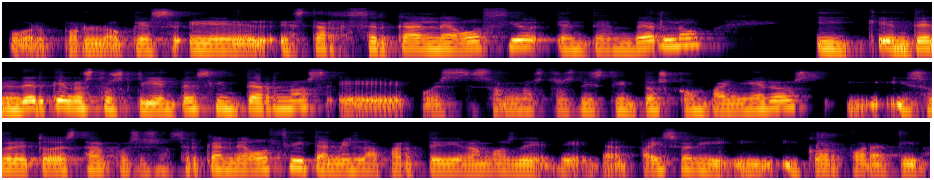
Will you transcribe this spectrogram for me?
por, lo que es eh, estar cerca del negocio, entenderlo y entender que nuestros clientes internos eh, pues son nuestros distintos compañeros y, sobre todo estar pues eso, cerca del negocio y también la parte digamos de, de, advisor y, corporativa.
